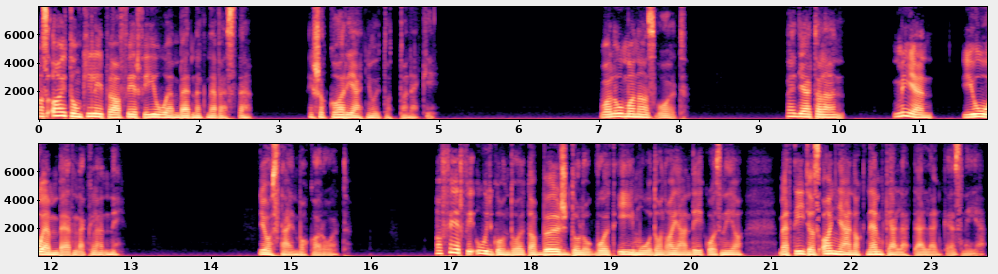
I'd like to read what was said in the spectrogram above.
Az ajtón kilépve a férfi jó embernek nevezte, és a karját nyújtotta neki. Valóban az volt. Egyáltalán milyen jó embernek lenni? Josztány bakarolt. A férfi úgy gondolta, bölcs dolog volt így módon ajándékoznia, mert így az anyjának nem kellett ellenkeznie.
